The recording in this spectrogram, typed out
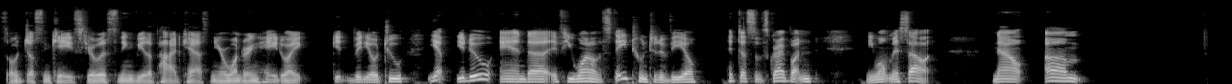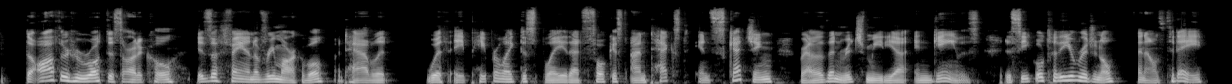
So just in case you're listening via the podcast and you're wondering, hey, do I get video too? Yep, you do. And uh, if you want to stay tuned to the video, hit the subscribe button. You won't miss out. Now, um, the author who wrote this article is a fan of Remarkable, a tablet with a paper like display that's focused on text and sketching rather than rich media and games. The sequel to the original, announced today,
